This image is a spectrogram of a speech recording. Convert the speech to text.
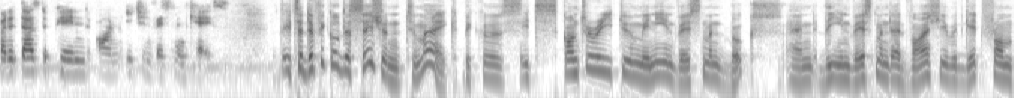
but it does depend on each investment case it's a difficult decision to make because it's contrary to many investment books and the investment advice you would get from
